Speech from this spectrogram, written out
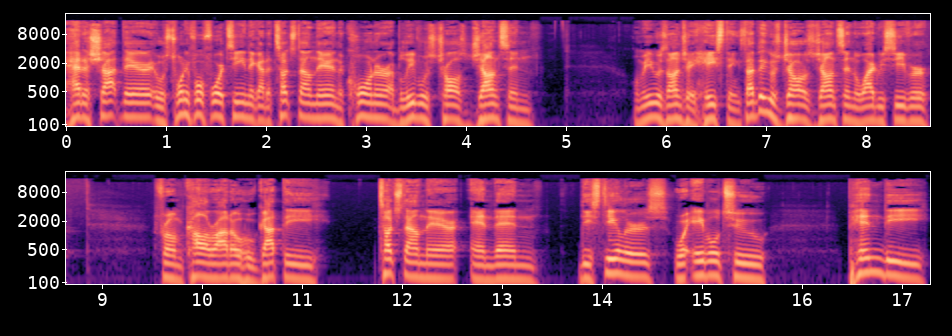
had a shot there. It was 24-14. They got a touchdown there in the corner. I believe it was Charles Johnson. Well, maybe it was Andre Hastings. I think it was Charles Johnson, the wide receiver from Colorado, who got the touchdown there, and then the Steelers were able to pin the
